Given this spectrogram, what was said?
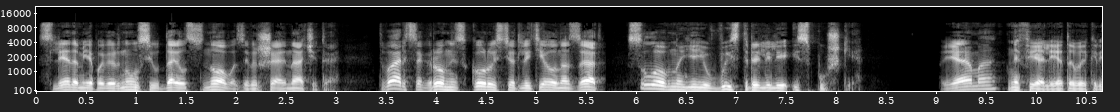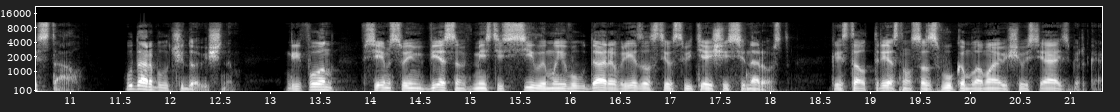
Следом я повернулся и ударил снова, завершая начатое. Тварь с огромной скоростью отлетела назад, словно ею выстрелили из пушки. Прямо на фиолетовый кристалл. Удар был чудовищным. Грифон всем своим весом вместе с силой моего удара врезался в светящийся нарост. Кристалл треснул со звуком ломающегося айсберга.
